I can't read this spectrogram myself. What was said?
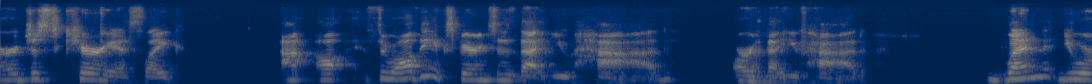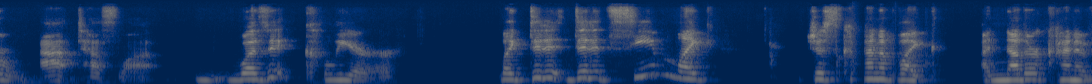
or just curious, like uh, through all the experiences that you had or mm-hmm. that you've had, when you were at Tesla, was it clear? Like, did it did it seem like just kind of like another kind of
